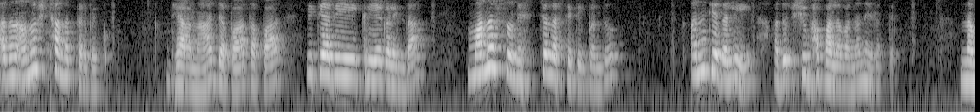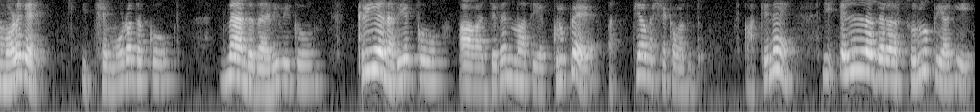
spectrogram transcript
ಅದನ್ನು ಅನುಷ್ಠಾನಕ್ಕೆ ತರಬೇಕು. ಧ್ಯಾನ, ಜಪ, ತಪ ಇತ್ಯಾದಿ ಕ್ರಿಯೆಗಳಿಂದ ಮನಸ್ಸು ನಿಶ್ಚಲ ಸ್ಥಿತಿಗೆ ಬಂದು ಅಂತ್ಯದಲ್ಲಿ ಅದು ಶುಭ ಫಲವನ್ನು ನೀಡುತ್ತೆ. ನಮ್ಮೊಳಗೆ ಇಚ್ಛೆ ಮೂಡೋದಕ್ಕೂ, ಜ್ಞಾನದ ಅರಿವಿಗೂ, ಕ್ರಿಯೆ ನಡೆಯಕ್ಕೂ ಆ ಜಗನ್ಮಾತೆಯ ಕೃಪೆ ಅತ್ಯವಶ್ಯಕವಾದದ್ದು. ಆಕೆಯೇ ಈ ಎಲ್ಲದರ ಸ್ವರೂಪಿಯಾಗಿ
